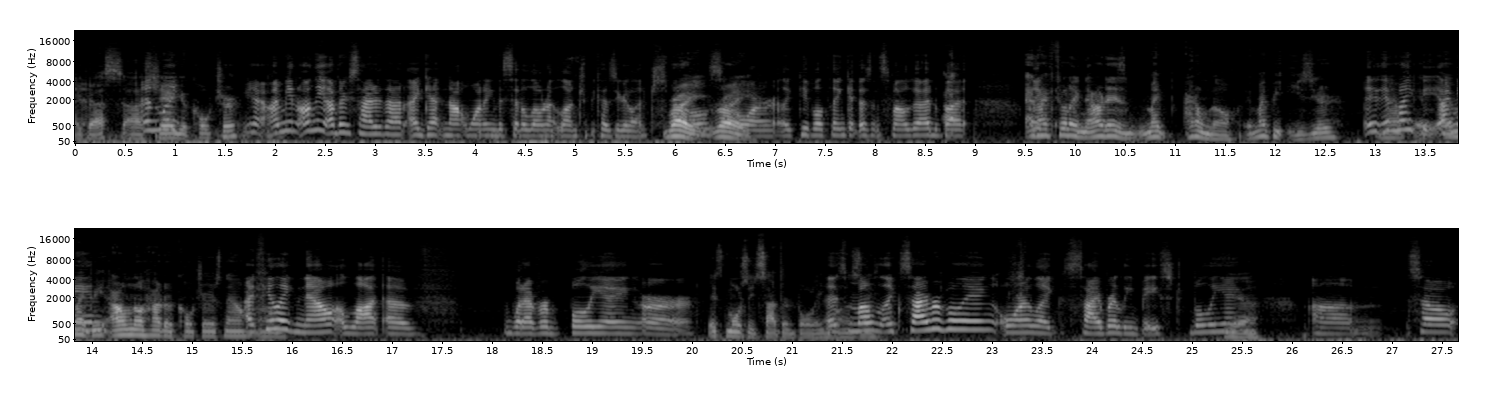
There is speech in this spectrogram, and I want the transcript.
I Yeah. guess uh, And, share like, your culture. Yeah, I mean, on the other side of that, I get not wanting to sit alone at lunch because your lunch smells, right. right. or like people think it doesn't smell good, but And I feel like nowadays might I don't know it might be easier. it, it might be. It, I it mean, be. I don't know how the culture is now. I feel Um, like now a lot of whatever bullying or it's mostly cyberbullying. it's most like cyberbullying or like cyberly based bullying. yeah. Um, so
